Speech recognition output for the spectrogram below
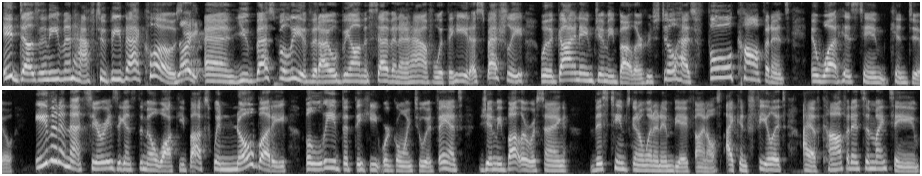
It doesn't even have to be that close. Right. And you best believe that I will be on the seven and a half with the Heat, especially with a guy named Jimmy Butler who still has full confidence in what his team can do even in that series against the Milwaukee Bucks, when nobody believed that the Heat were going to advance, Jimmy Butler was saying, This team's going to win an NBA Finals. I can feel it. I have confidence in my team.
